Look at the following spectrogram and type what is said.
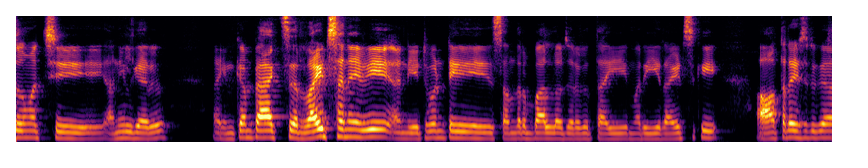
so much Anil garu. Income tax raids అనేవి అండ్ ఎటువంటి సందర్భాల్లో జరుగుతాయి? మరి ఈ రైట్స్కి ఆథరైజ్డ్గా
